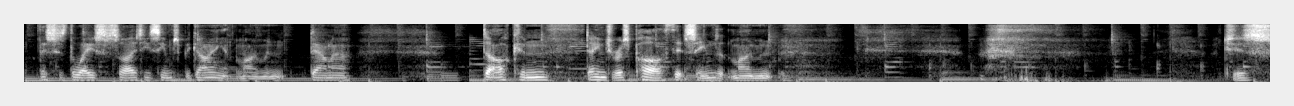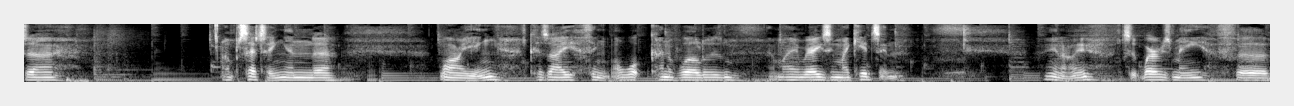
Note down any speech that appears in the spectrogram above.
this is the way society seems to be going at the moment, down a dark and dangerous path, it seems, at the moment. Which is uh, upsetting and uh, worrying because I think, well, what kind of world am I raising my kids in? You know, it worries me for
